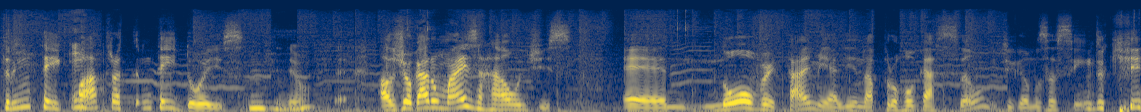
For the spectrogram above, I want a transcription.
34 a 32, uhum. entendeu? Elas jogaram mais rounds é, no overtime, ali na prorrogação, digamos assim, do que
